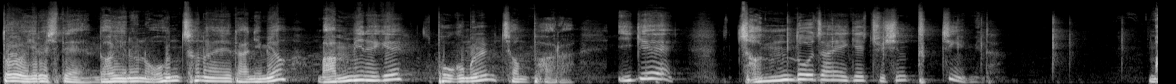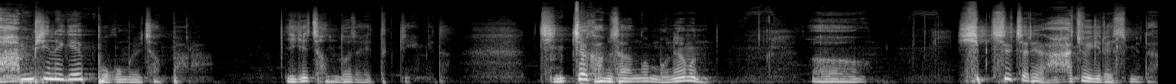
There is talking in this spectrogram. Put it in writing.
또 이르시되 너희는 온 천하에 다니며 만민에게 복음을 전파하라. 이게 전도자에게 주신 특징입니다. 만민에게 복음을 전파하라. 이게 전도자의 특징입니다. 진짜 감사한 건 뭐냐면 어, 17절에 아주 이랬습니다.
